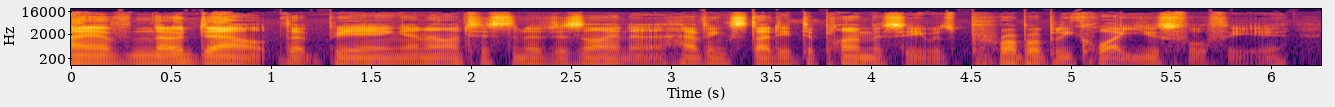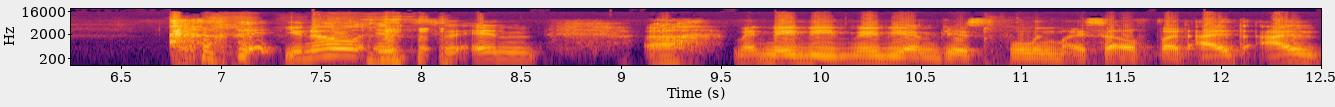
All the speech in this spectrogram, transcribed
I have no doubt that being an artist and a designer, having studied diplomacy, was probably quite useful for you. you know, it's and uh, maybe maybe I'm just fooling myself, but I I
